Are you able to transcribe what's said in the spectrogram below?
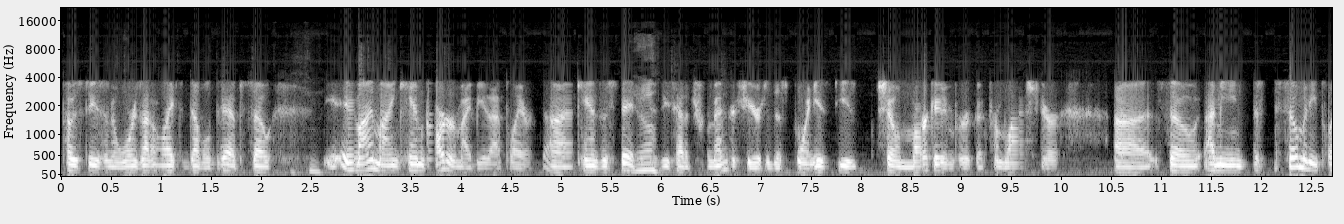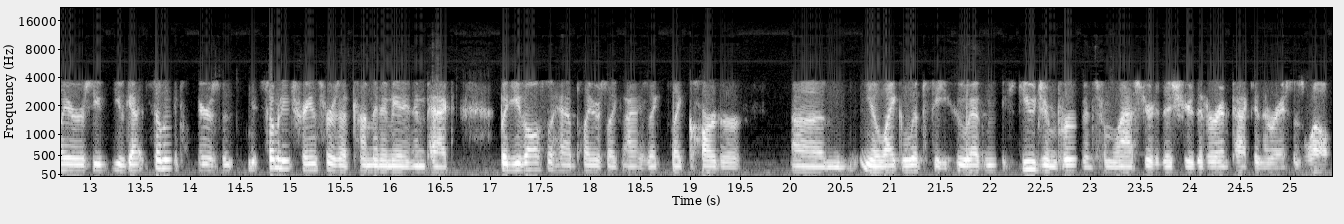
postseason awards. I don't like to double dip. So, mm. in my mind, Cam Carter might be that player. Uh, Kansas State. Yeah. He's had a tremendous year to this point. He's he's shown market improvement from last year. Uh, so, I mean, so many players. You, you've got so many players. So many transfers have come in and made an impact. But you've also had players like Isaac, like Carter um, you know, like Lipsey, who have huge improvements from last year to this year that are impacting the race as well.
